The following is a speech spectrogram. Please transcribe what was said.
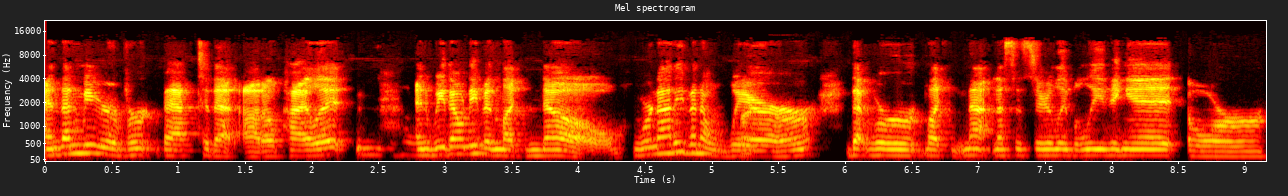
and then we revert back to that autopilot mm-hmm. and we don't even like know we're not even aware that we're like not necessarily believing it or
